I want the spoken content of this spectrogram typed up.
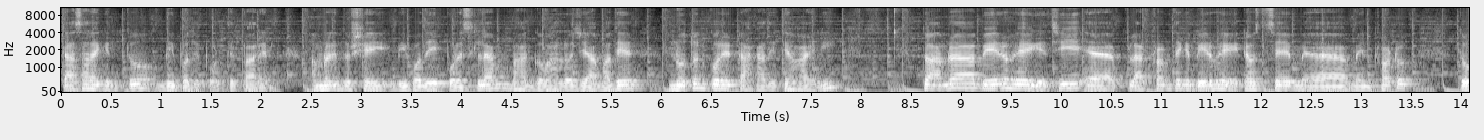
তাছাড়া কিন্তু বিপদে পড়তে পারেন। আমরা কিন্তু সেই বিপদেই পড়েছিলাম। ভাগ্য ভালো যে আমাদের নতুন করে টাকা দিতে হয়নি। তো আমরা বের হয়ে গেছি প্ল্যাটফর্ম থেকে বের হয়ে, এটা হচ্ছে মেন ফটক তো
